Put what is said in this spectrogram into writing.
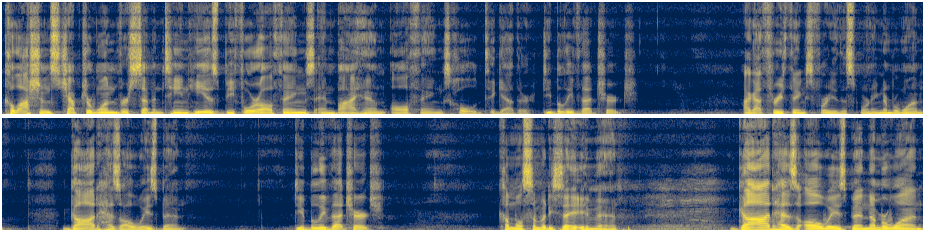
Colossians chapter 1 verse 17, he is before all things and by him all things hold together. Do you believe that church? I got three things for you this morning. Number 1, God has always been. Do you believe that, church? Come on, somebody say amen. amen. God has always been. Number one,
